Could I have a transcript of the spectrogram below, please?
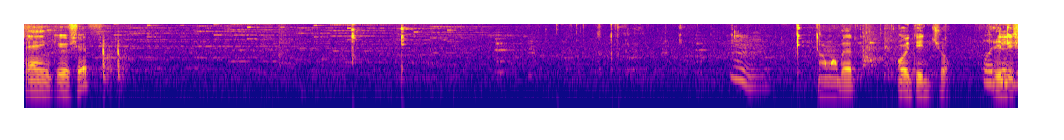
থ্যাংক ইউ শেফ আমাদের ঐতিহ্য ঐতিহ্য। ইলিশ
